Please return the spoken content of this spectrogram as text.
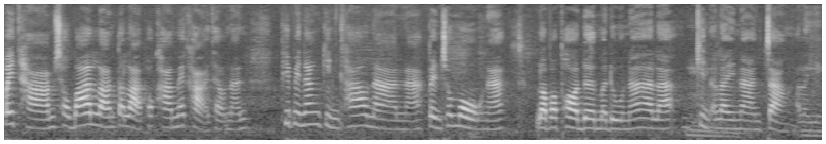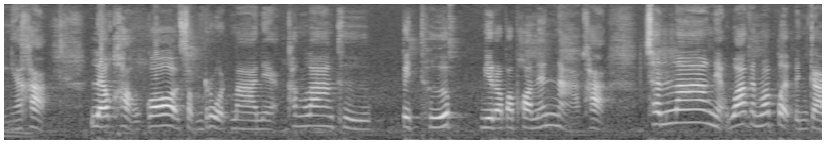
ไปถามชาวบ้านร้านตลาดพ่อค้าแม่ขายแถวนั้น พี่ไปนั่งกินข้าวนานนะ เป็นชั่วโมงนะรปภเดินมาดูหน้าละกินอะไรนานจังอะไรอย่างเงี้ยค่ะ แล้วเขาก็สำรวจมาเนี่ยข้างล่างคือปิดทึบมีรปภแน่นหนาค่ะ ชั้นล่างเนี่ยว่ากันว่าเปิดเป็นคา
